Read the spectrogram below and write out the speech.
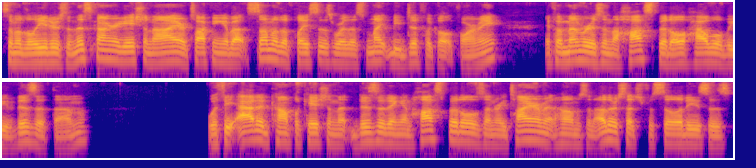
Some of the leaders in this congregation and I are talking about some of the places where this might be difficult for me. If a member is in the hospital, how will we visit them? With the added complication that visiting in hospitals and retirement homes and other such facilities is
